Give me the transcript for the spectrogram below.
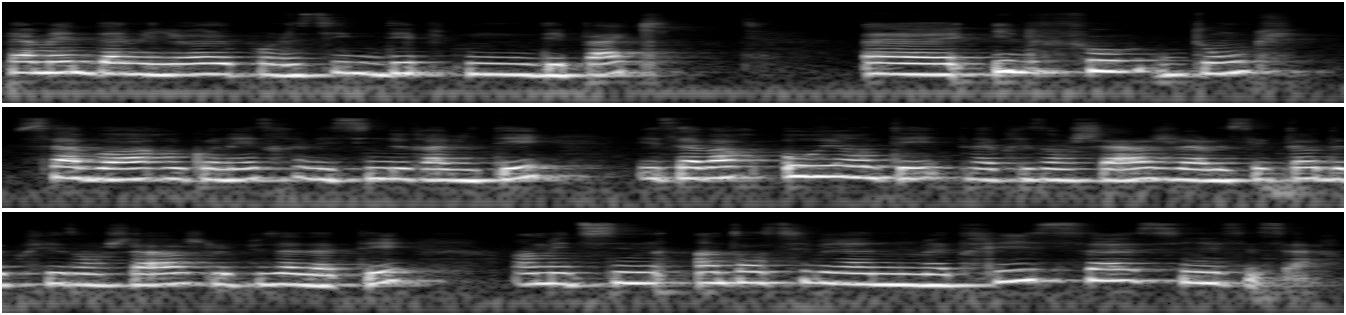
permettent d'améliorer le pronostic des, des PAC. Euh, il faut donc savoir reconnaître les signes de gravité et savoir orienter la prise en charge vers le secteur de prise en charge le plus adapté en médecine intensive réanimatrice si nécessaire.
